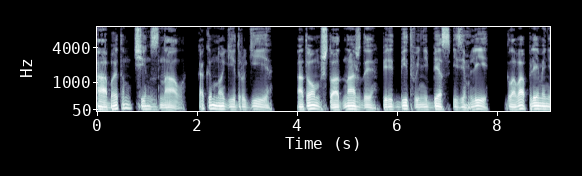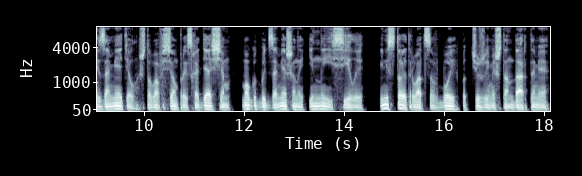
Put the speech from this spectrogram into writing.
А об этом Чин знал, как и многие другие. О том, что однажды, перед битвой небес и земли, глава племени заметил, что во всем происходящем могут быть замешаны иные силы, и не стоит рваться в бой под чужими штандартами.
